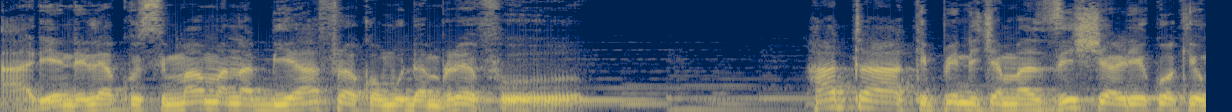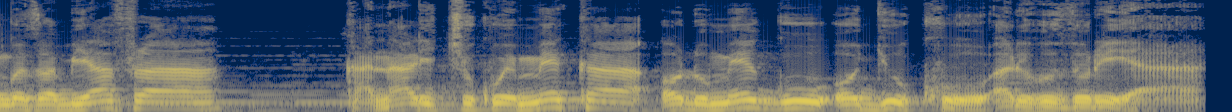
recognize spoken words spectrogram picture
aliendelea kusimama na Biafra kwa muda mrefu. Hata kipindi cha mazishi aliyekuwa kiongozi wa Biafra, Kanali Chukwemeka Odumegu Ojuku alihudhuria.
